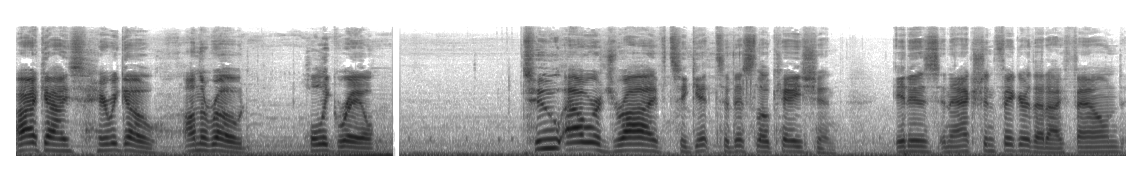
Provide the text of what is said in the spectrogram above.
All right, guys, here we go. On the road, Holy Grail. Two hour drive to get to this location. It is an action figure that I found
